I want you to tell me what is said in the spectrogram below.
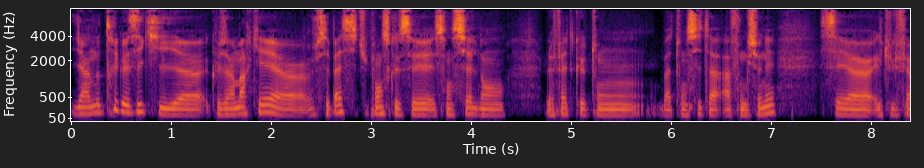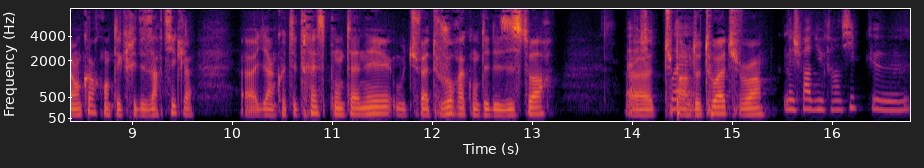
Il y a un autre truc aussi qui euh, que j'ai remarqué. Euh, je sais pas si tu penses que c'est essentiel dans le fait que ton bah, ton site a, fonctionné. C'est euh, et que tu le fais encore quand tu écris des articles. Il y a un côté très spontané où tu vas toujours raconter des histoires. Bah, tu parles de toi, tu vois. Mais je pars du principe que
